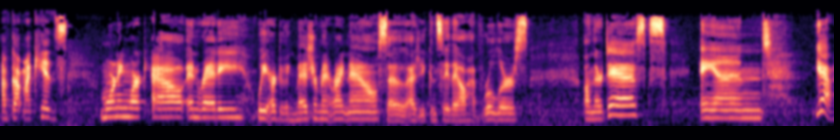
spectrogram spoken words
I've got my kids morning workout and ready. We are doing measurement right now. So as you can see, they all have rulers on their desks. And yeah.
